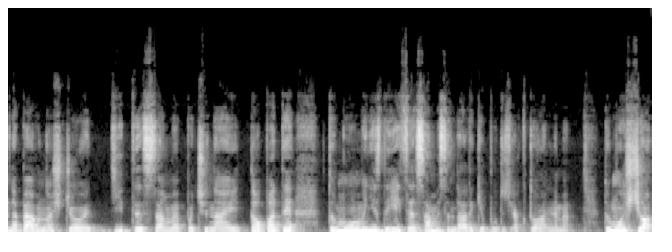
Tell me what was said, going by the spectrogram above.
напевно, що діти саме починають топати, тому мені здається, саме сандалики будуть актуальними. Тому що,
